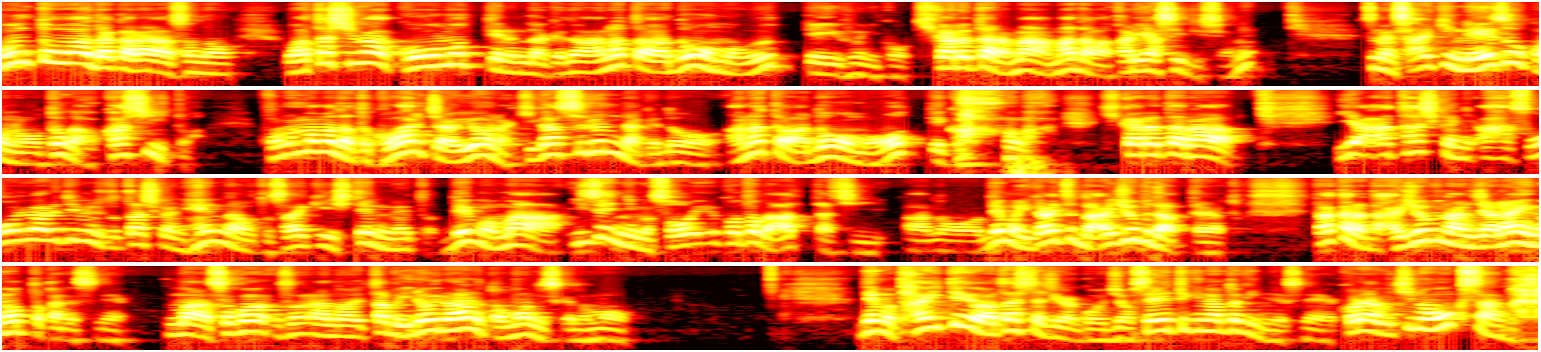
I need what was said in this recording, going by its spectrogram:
本当はだからその、私はこう思ってるんだけど、あなたはどう思う？っていうふうにこう聞かれたら、まあ、まだ分かりやすいですよね。つまり最近、冷蔵庫の音がおかしいと。このままだと壊れちゃうような気がするんだけど、あなたはどう思う？ってこう聞かれたら、いや、確かに、あそう言われてみると確かに変な音最近してるねと。でもまあ、以前にもそういうことがあったし、あのでも意外と大丈夫だったよと。だから大丈夫なんじゃないの？とかですね、まあそこ、そあの多分いろいろあると思うんですけども、でも大抵私たちがこう女性的な時にですね、これはうちの奥さんが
